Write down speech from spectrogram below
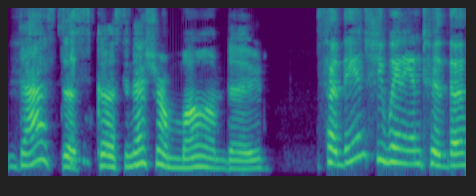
That's disgusting. That's your mom, dude. so then she went into the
